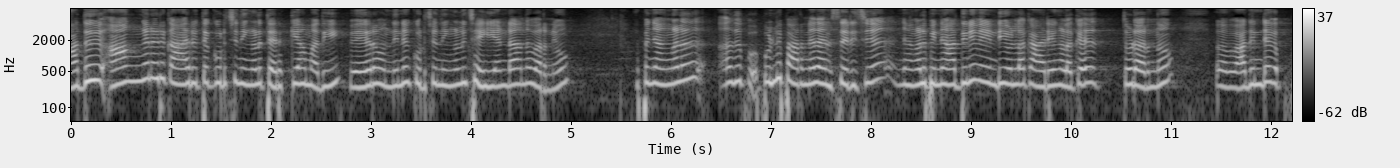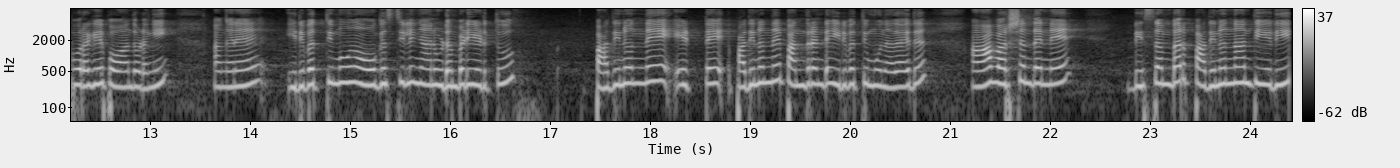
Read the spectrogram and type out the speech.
അത് ആ അങ്ങനെ ഒരു കാര്യത്തെക്കുറിച്ച് നിങ്ങൾ തിരക്കിയാൽ മതി. വേറെ ഒന്നിനെക്കുറിച്ച് നിങ്ങൾ ചെയ്യേണ്ട എന്ന് പറഞ്ഞു. അപ്പം ഞങ്ങൾ അത് പുള്ളി പറഞ്ഞതനുസരിച്ച് ഞങ്ങൾ പിന്നെ അതിനു വേണ്ടിയുള്ള കാര്യങ്ങളൊക്കെ തുടർന്നു. അതിന്റെ പുറകെ പോകാൻ തുടങ്ങി. അങ്ങനെ ഇരുപത്തിമൂന്ന് ഓഗസ്റ്റിൽ ഞാൻ ഉടമ്പടി എടുത്തു. പതിനൊന്ന് എട്ട് പതിനൊന്ന് പന്ത്രണ്ട് ഇരുപത്തി മൂന്ന് അതായത് ആ വർഷം തന്നെ ഡിസംബർ പതിനൊന്നാം തീയതി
